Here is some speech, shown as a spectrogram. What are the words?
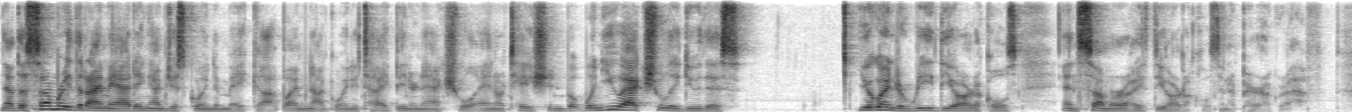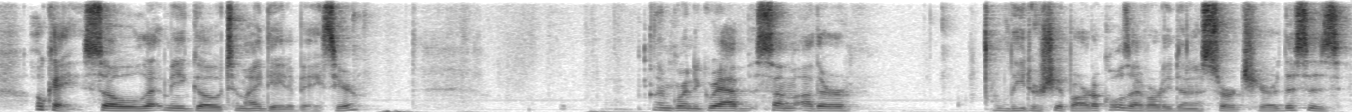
Now the summary that I'm adding, I'm just going to make up. I'm not going to type in an actual annotation, but when you actually do this, you're going to read the articles and summarize the articles in a paragraph. Okay, so let me go to my database here. I'm going to grab some other leadership articles. I've already done a search here. This is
